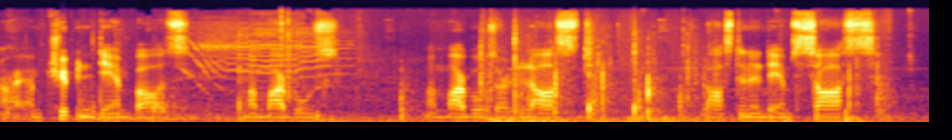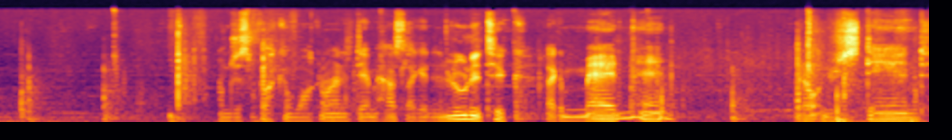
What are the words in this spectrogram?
All right, I'm tripping damn balls. My marbles, my marbles are lost, lost in a damn sauce. I'm just fucking walking around this damn house like a lunatic, like a madman. I don't understand.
